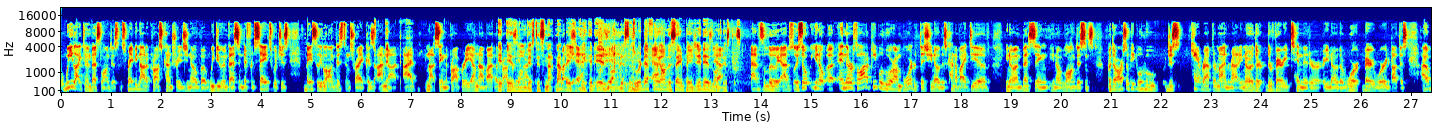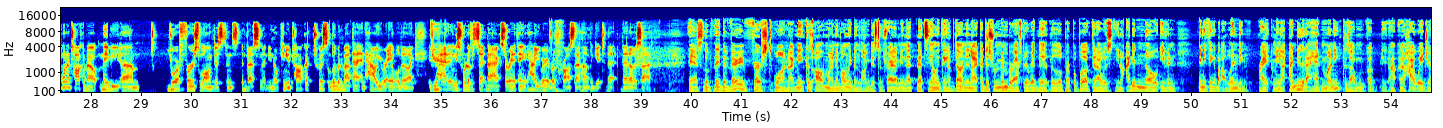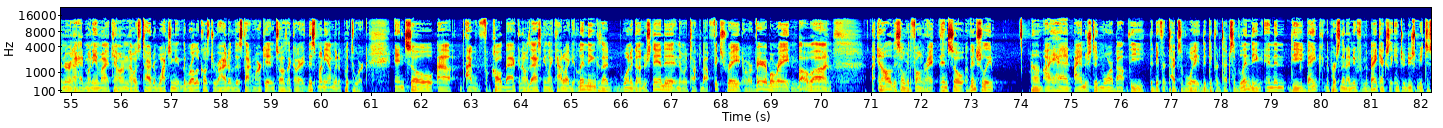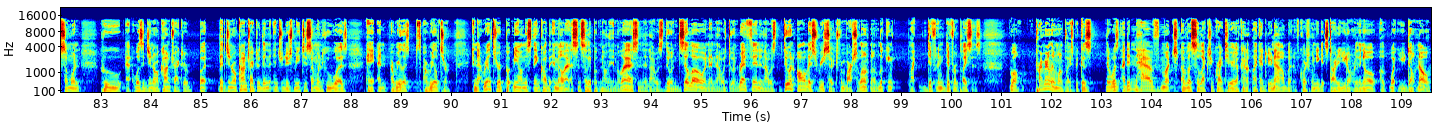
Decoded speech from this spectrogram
we like to invest long distance, maybe not across countries, you know, but we do invest in different states, which is basically long distance, right? Because I'm not, I'm not seeing the property, I'm not buying the it property. It is long not, distance, not not right, basically. Yeah. It is long distance. We're definitely yeah. on the same page. It is long yeah. distance. Absolutely, absolutely. So you know, uh, and there's a lot of people who are on board with this, you know, this kind of idea of you know investing, you know, long distance. But there are some people who just can't wrap their mind around it. You know, they're they're very timid or you know they're wor- very worried about this. I want to talk about maybe. Um, your first long distance investment you know can you talk to us a little bit about that and how you were able to like if you had any sort of setbacks or anything how you were able to cross that hump and get to that that other side yeah, so the, the, the very first one, I mean, because all of mine have only been long distance, right? I mean, that that's the only thing I've done. And I, I just remember after I read the, the little purple book that I was, you know, I didn't know even anything about lending, right? I mean, I, I knew that I had money because I'm a, a, high wage earner and I had money in my account and I was tired of watching the roller coaster ride of the stock market. And so I was like, all right, this money I'm going to put to work. And so uh, I called back and I was asking, like, how do I get lending? Because I wanted to understand it. And then we talked about fixed rate or variable rate and blah, blah, blah. And, and all of this over the phone, right? And so eventually, um, I had I understood more about the the different types of way the different types of lending, and then the bank, the person that I knew from the bank, actually introduced me to someone who uh, was a general contractor. But that general contractor then introduced me to someone who was a an, a realist, a realtor. And that realtor put me on this thing called the MLS. And so they put me on the MLS, and then I was doing Zillow, and then I was doing Redfin, and I was doing all this research from Barcelona, looking like different different places. Well, primarily in one place because there was I didn't have much of a selection criteria kind of like I do now, but of course when you get started you don't really know uh, what you don't know.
